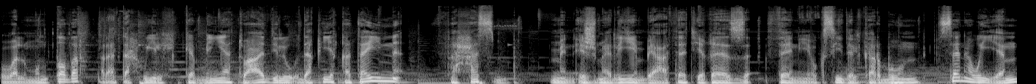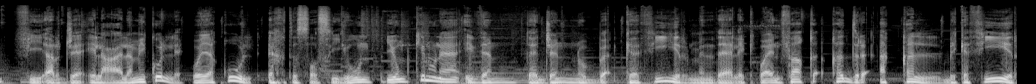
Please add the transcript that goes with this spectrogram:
والمنتظر على تحويل كمية تعادل دقيقتين فحسب من إجمالي انبعاثات غاز ثاني أكسيد الكربون سنويا في أرجاء العالم كله. ويقول اختصاصيون يمكننا إذا تجنب كثير من ذلك وإنفاق قدر أقل بكثير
